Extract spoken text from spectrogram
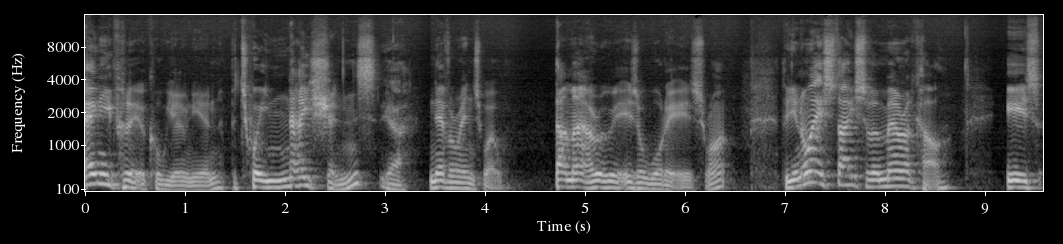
any political union between nations, Yeah. never ends well. Don't matter who it is or what it is, right? The United States of America is,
